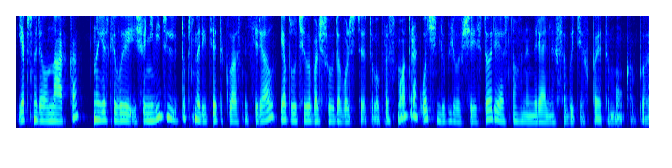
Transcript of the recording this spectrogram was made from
Я посмотрела «Нарко», но если вы еще не видели, то посмотрите, это классный сериал. Я получила большое удовольствие от этого просмотра. Очень люблю вообще истории, основанные на реальных событиях, поэтому как бы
